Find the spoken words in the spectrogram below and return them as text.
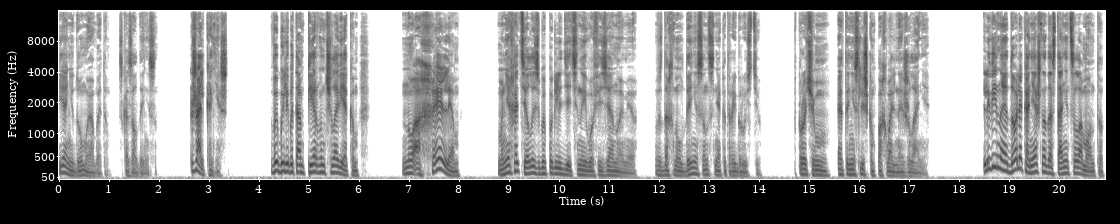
«Я не думаю об этом», — сказал Деннисон. «Жаль, конечно. Вы были бы там первым человеком. Ну а Хеллем «Мне хотелось бы поглядеть на его физиономию», — вздохнул Деннисон с некоторой грустью. Впрочем, это не слишком похвальное желание. «Львиная доля, конечно, достанется Ламонту.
